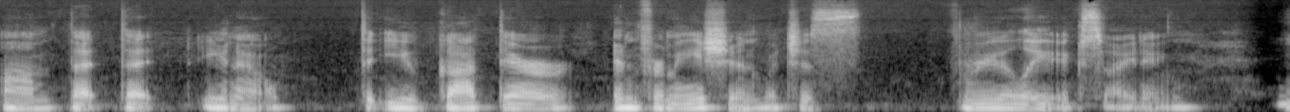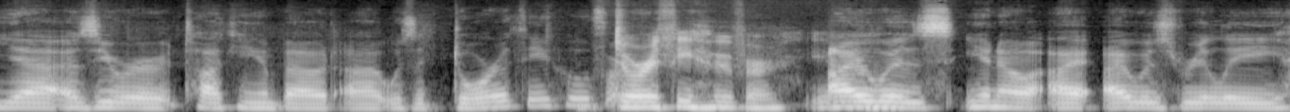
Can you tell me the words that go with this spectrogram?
um, but that you know that you got their information, which is really exciting. Yeah, as you were talking about, uh, was it Dorothy Hoover? Dorothy Hoover. Yeah. I was, you know, I, I was really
